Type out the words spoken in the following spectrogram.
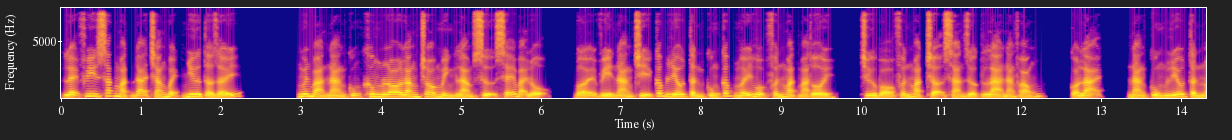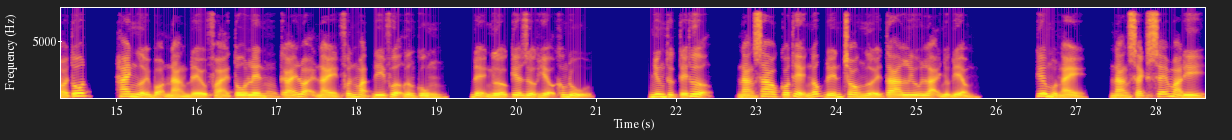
Lệ phi sắc mặt đã trắng bệnh như tờ giấy. Nguyên bản nàng cũng không lo lắng cho mình làm sự sẽ bại lộ, bởi vì nàng chỉ cấp liêu tần cung cấp mấy hộp phấn mặt mà thôi, trừ bỏ phấn mặt trợ sản dược là nàng phóng, còn lại, nàng cùng liêu tần nói tốt, hai người bọn nàng đều phải tô lên cái loại này phấn mặt đi phượng ương cung, để ngừa kia dược hiệu không đủ. Nhưng thực tế thượng, nàng sao có thể ngốc đến cho người ta lưu lại nhược điểm. kia một ngày, nàng sạch sẽ mà đi,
